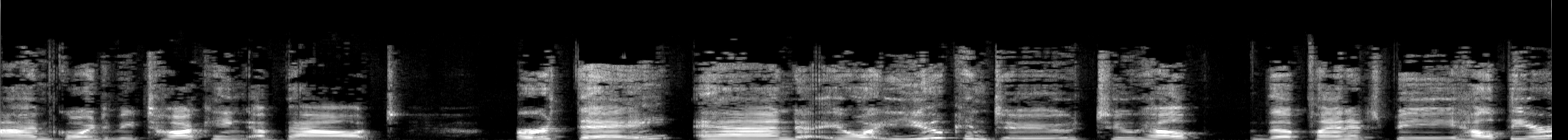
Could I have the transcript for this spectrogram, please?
I'm going to be talking about Earth Day and what you can do to help the planet be healthier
